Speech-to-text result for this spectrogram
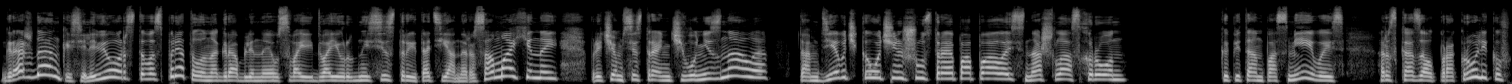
Гражданка Селиверстова спрятала награбленное у своей двоюродной сестры Татьяны Росомахиной, причем сестра ничего не знала. Там девочка очень шустрая попалась, нашла схрон. Капитан, посмеиваясь, рассказал про кроликов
